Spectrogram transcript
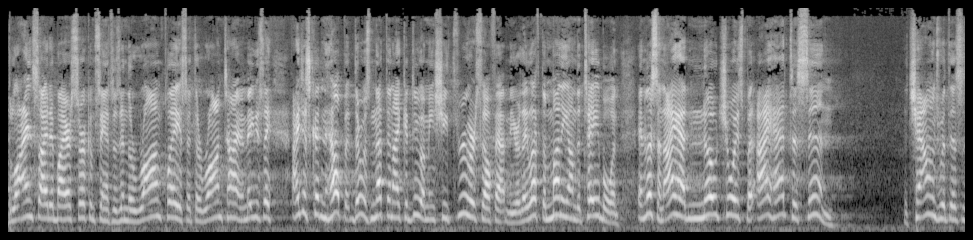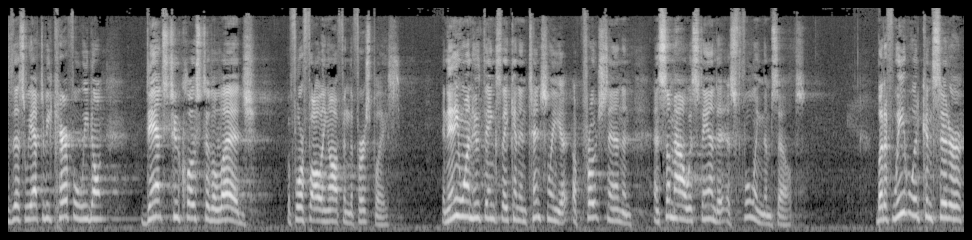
blindsided by our circumstances in the wrong place at the wrong time. And maybe say, I just couldn't help it. There was nothing I could do. I mean, she threw herself at me, or they left the money on the table. And, and listen, I had no choice, but I had to sin. The challenge with this is this we have to be careful we don't dance too close to the ledge before falling off in the first place. And anyone who thinks they can intentionally approach sin and, and somehow withstand it is fooling themselves. But if we would consider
